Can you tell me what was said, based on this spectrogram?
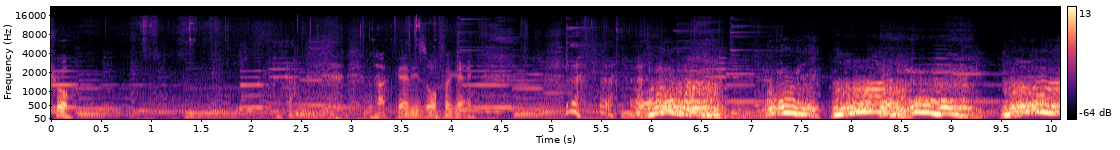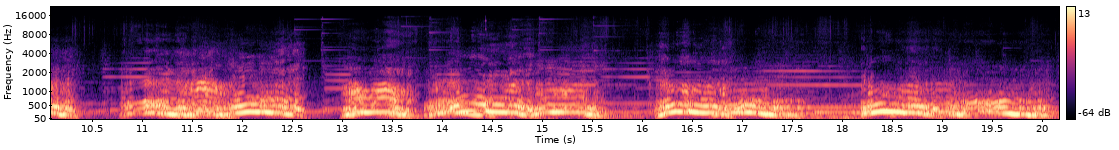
Sure. like that, he's off again.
